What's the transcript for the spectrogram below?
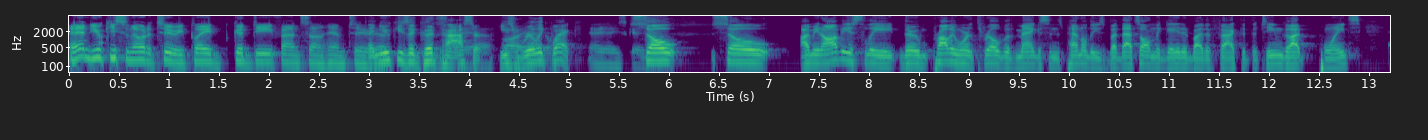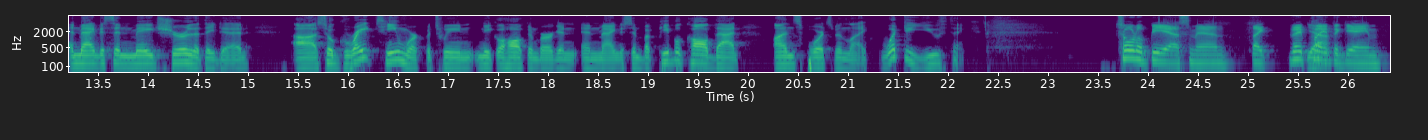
and Yuki Tsunoda too. He played good defense on him too. And yeah. Yuki's a good passer. yeah. He's Oh, really quick. Yeah, yeah, he's good. So, so I mean, obviously, they probably weren't thrilled with Magnussen's penalties, but that's all negated by the fact that the team got points, and Magnussen made sure that they did. Uh, so, great teamwork between Nico Hulkenberg and, and Magnussen, but people called that unsportsmanlike. What do you think? total BS, man. Like they played Yeah. the game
